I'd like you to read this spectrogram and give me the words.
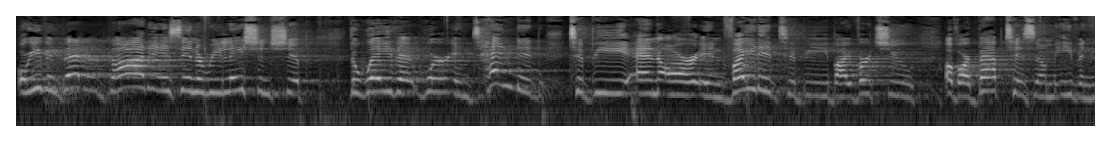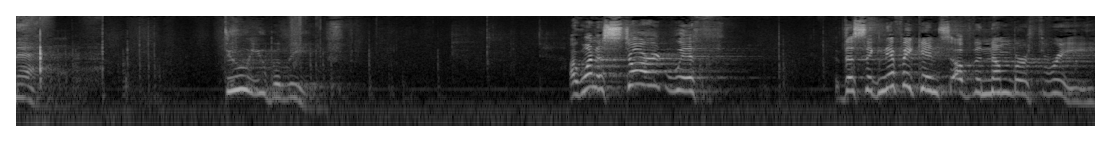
Or even better, God is in a relationship the way that we're intended to be and are invited to be by virtue of our baptism, even now. Do you believe? I want to start with the significance of the number three,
